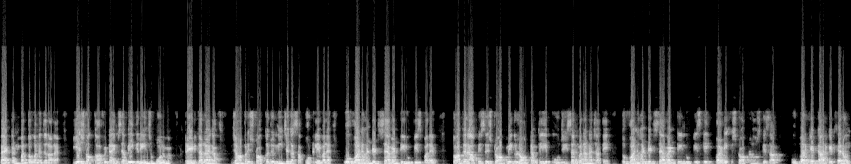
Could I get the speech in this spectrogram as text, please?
पैटर्न बनता हुआ नज़र आ रहा है। ये स्टॉक काफ़ी टाइम से अभी एक रेंज बोन में ट्रेड कर रहा है जहाँ पर स्टॉक का जो नीचे का सपोर्ट लेवल है, वो वन हंड्रेड सेवेंटी रुपीज़ पर है। तो अगर आप इस स्टॉक में एक लॉन्ग टर्म के लिए पोजीशन बनाना चाहते हैं तो वन हंड्रेड सेवेंटीन रुपीज़ के एक बड़े स्टॉप लॉस के साथ ऊपर के target around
